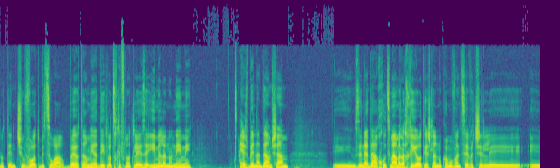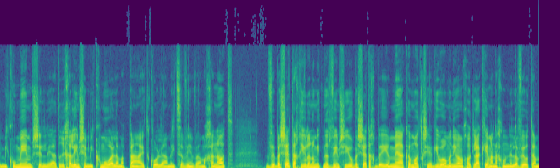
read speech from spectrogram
נותן תשובות בצורה הרבה יותר מיידית, לא צריך לפנות לאיזה אימייל אנונימי. יש בן אדם שם. אה, זה נהדר, חוץ מהמלאכיות, יש לנו כמובן צוות של אה, אה, מיקומים, של אדריכלים, שמיקמו על המפה את כל המיצבים והמחנות. ובשטח, יהיו לנו מתנדבים שיהיו בשטח בימי ההקמות, כשיגיעו האומנים והמחנות להקים, אנחנו נלווה אותם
